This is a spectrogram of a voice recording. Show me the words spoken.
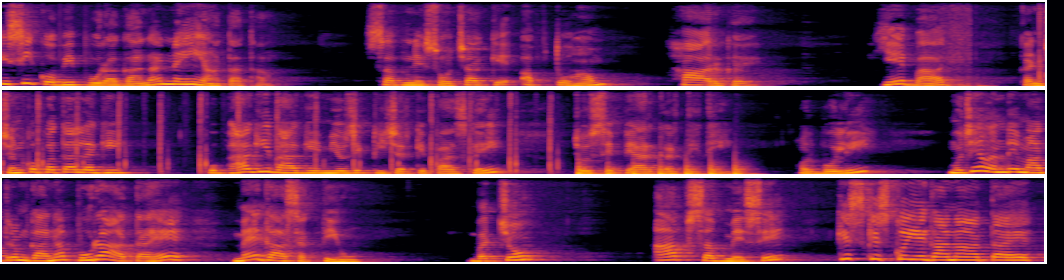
किसी को भी पूरा गाना नहीं आता था। सबने सोचा कि अब तो हम हार गए। ये बात कंचन को पता लगी। वो भागी भागी म्यूज़िक टीचर के पास गई, जो उससे प्यार करती थी। और बोली, मुझे वंदे मातरम गाना पूरा आता है, मैं गा सकती हूँ। बच्चों, आप सब में से किस किस को ये गाना आता है?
